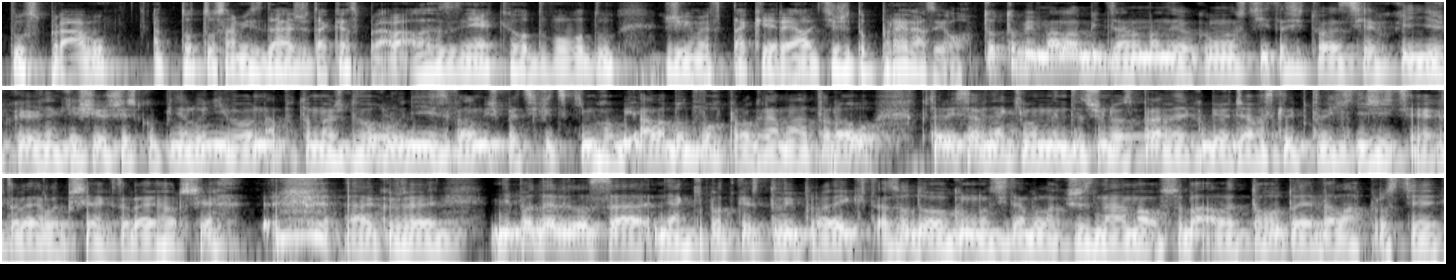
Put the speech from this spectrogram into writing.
tú správu a toto sa mi zdá, že taká správa, ale z nejakého dôvodu žijeme v takej realite, že to prerazilo. Toto by mala byť za normálnej okolnosti tá situácia, ako keď ideš v nejakej širšej skupine ľudí von a potom máš dvoch ľudí s veľmi špecifickým hobby alebo dvoch programátorov, ktorí sa v nejaký moment začnú rozprávať akoby o javascriptových knižiciach, ktorá je lepšia a ktorá je horšia. A akože nepodarilo sa nejaký podcastový projekt a z okolností tam bola akože známa osoba, ale tohoto je veľa. Proste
